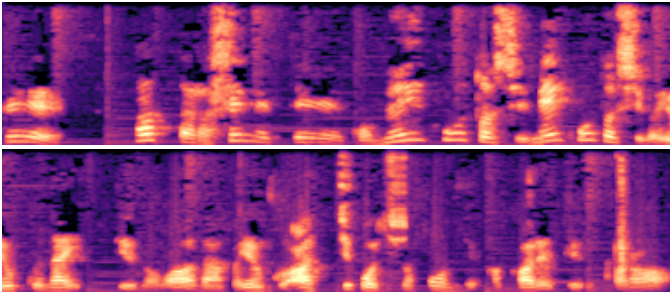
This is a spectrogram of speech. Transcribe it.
て、だったらせめて、こう、メイク落とし、メイク落としが良くないっていうのは、なんかよくあっちこっちの本で書かれてるから、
